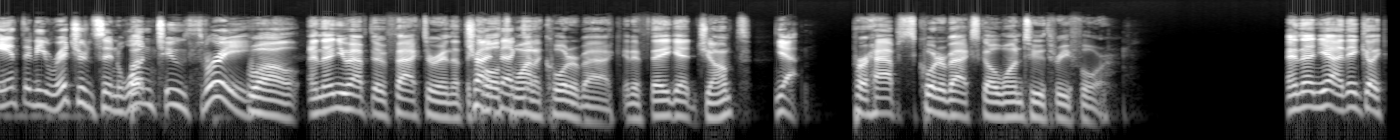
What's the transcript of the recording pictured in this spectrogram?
Anthony Richardson, one, two, three. Well, and then you have to factor in that the Colts want a quarterback, and if they get jumped, yeah, perhaps quarterbacks go one, two, three, four. And then yeah, I think like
